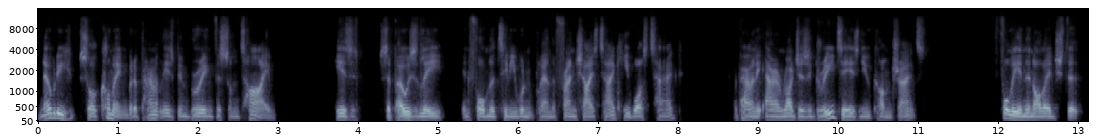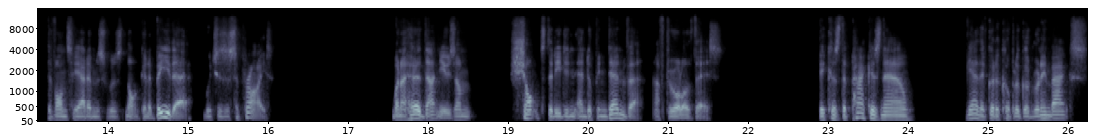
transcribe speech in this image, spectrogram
nobody saw coming, but apparently has been brewing for some time. He is supposedly informed the team he wouldn't play on the franchise tag. He was tagged. Apparently, Aaron Rodgers agreed to his new contract, fully in the knowledge that Davante Adams was not going to be there, which is a surprise. When I heard that news, I'm shocked that he didn't end up in Denver after all of this. Because the Packers now, yeah, they've got a couple of good running backs,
